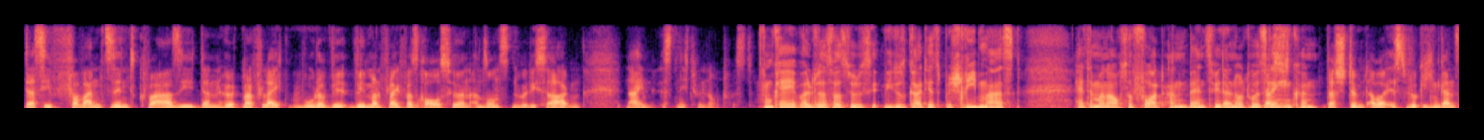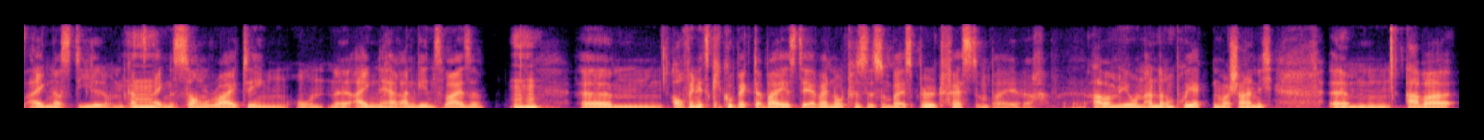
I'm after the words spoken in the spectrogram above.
dass sie verwandt sind quasi, dann hört man vielleicht oder will, will man vielleicht was raushören. Ansonsten würde ich sagen, nein, ist nicht wie No Twist. Okay, weil du das, was du, wie du es gerade jetzt beschrieben hast, hätte man auch sofort an Bands wie The Notwist das, denken können. Das stimmt, aber ist wirklich ein ganz eigener Stil und ein ganz eigenes Songwriting und eine eigene Herangehensweise. Mhm. Ähm, auch wenn jetzt Kiko Beck dabei ist, der ja bei Notus ist und bei Spirit Fest und bei ach, äh, Abermillionen anderen Projekten wahrscheinlich. Ähm, aber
